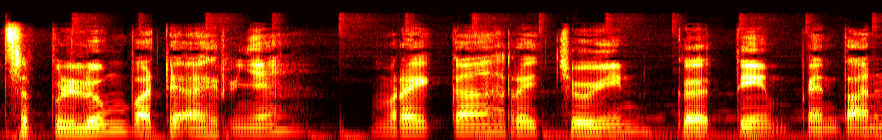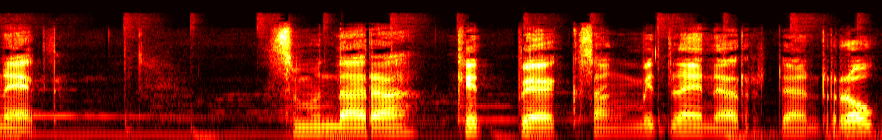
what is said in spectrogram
Sebelum pada akhirnya mereka rejoin ke tim Pentanet. Sementara Back sang mid laner dan Rogue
